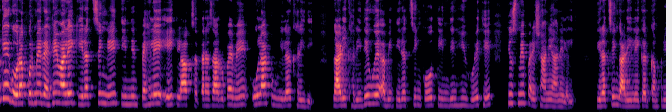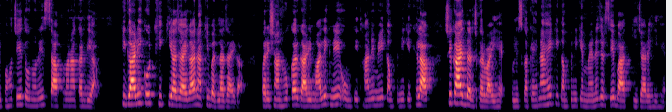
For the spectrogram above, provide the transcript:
के गोरखपुर में रहने वाले कीरत सिंह ने तीन दिन पहले एक लाख सत्तर हज़ार रुपए में ओला टू व्हीलर खरीदी। गाड़ी खरीदे हुए अभी तीरथ सिंह को तीन दिन ही हुए थे कि उसमें परेशानी आने लगी। तीरथ सिंह गाड़ी लेकर कंपनी पहुँचे तो उन्होंने साफ़ मना कर दिया कि गाड़ी को ठीक किया जाएगा, ना कि बदला जाएगा। परेशान होकर गाड़ी मालिक ने ओमती थाने में कंपनी के खिलाफ शिकायत दर्ज करवाई है। पुलिस का कहना है कि कंपनी के मैनेजर से बात की जा रही है।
